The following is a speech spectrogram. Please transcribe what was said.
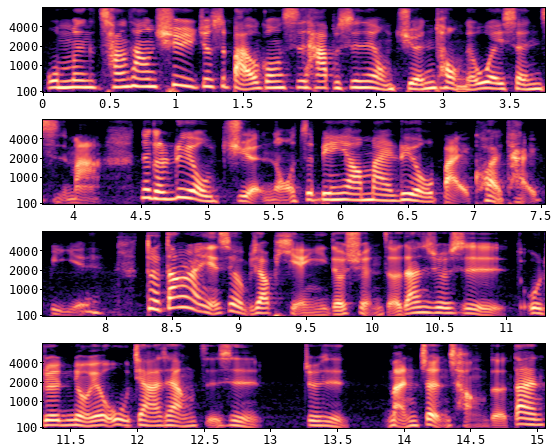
我们常常去就是百货公司，它不是那种卷筒的卫生纸嘛？那个六卷哦，这边要卖六百块台币耶。对，当然也是有比较便宜的选择，但是就是我觉得纽约物价这样子是就是蛮正常的，但。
